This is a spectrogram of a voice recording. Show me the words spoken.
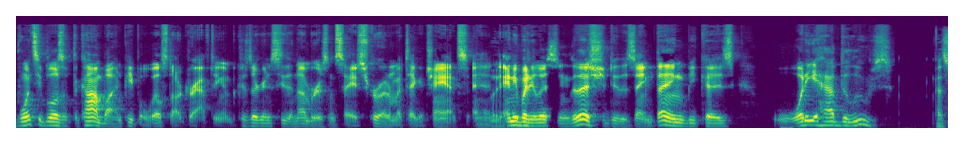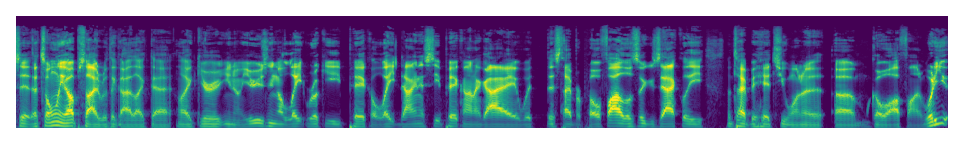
once he blows up the combine, people will start drafting him because they're going to see the numbers and say, "Screw it, I'm going to take a chance." And but, anybody listening to this should do the same thing because what do you have to lose? That's it. That's only upside with a guy like that. Like you're, you know, you're using a late rookie pick, a late dynasty pick on a guy with this type of profile. Those are exactly the type of hits you want to um, go off on. What do you?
